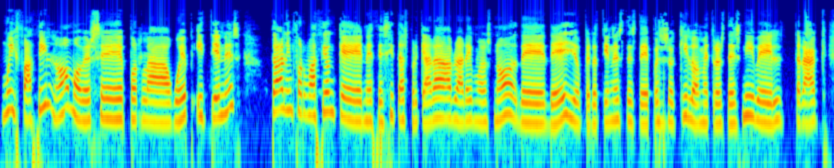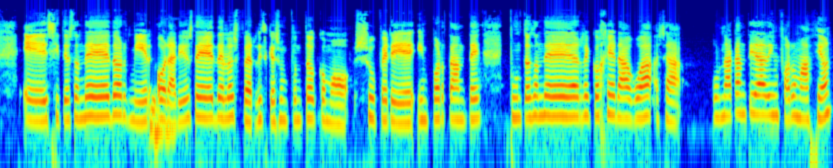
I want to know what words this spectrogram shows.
muy fácil, ¿no? Moverse por la web y tienes toda la información que necesitas, porque ahora hablaremos, ¿no? De, de ello, pero tienes desde, pues eso, kilómetros, desnivel, track, eh, sitios donde dormir, horarios de, de, los ferries, que es un punto como súper eh, importante, puntos donde recoger agua, o sea, una cantidad de información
